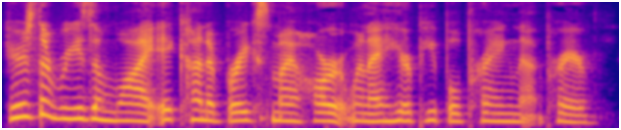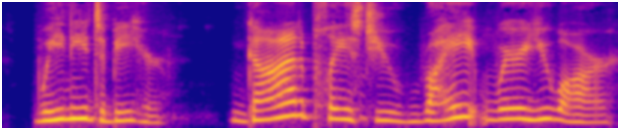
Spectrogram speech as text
here's the reason why it kind of breaks my heart when I hear people praying that prayer. We need to be here. God placed you right where you are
